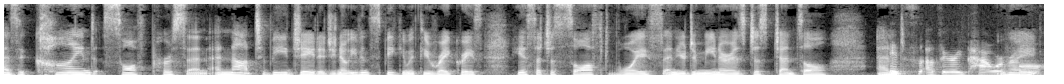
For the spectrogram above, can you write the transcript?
as a kind, soft person and not to be jaded. You know, even speaking with you, right, Grace? He has such a soft voice and your demeanor is just gentle. And it's a very powerful right?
